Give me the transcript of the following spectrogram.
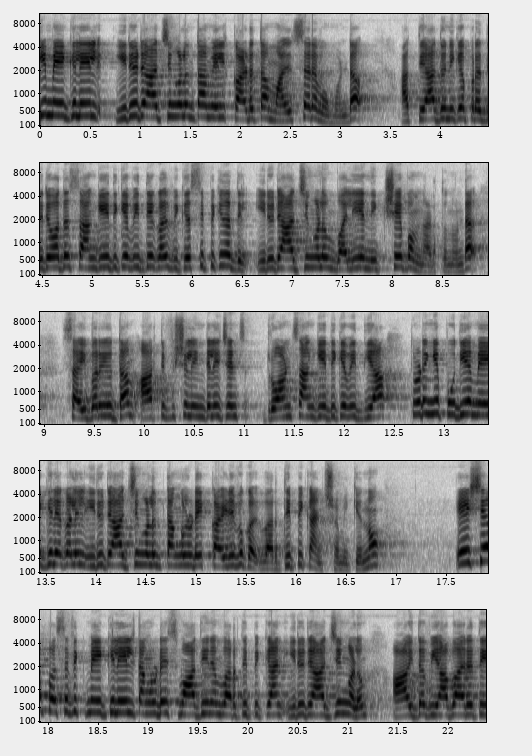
ഈ മേഖലയിൽ ഇരു രാജ്യങ്ങളും തമ്മിൽ കടുത്ത മത്സരവുമുണ്ട്. അത്യാധുനിക പ്രതിരോധ സാങ്കേതിക വിദ്യകൾ വികസിപ്പിക്കുന്നതിൽ ഇരു രാജ്യങ്ങളും വലിയ നിക്ഷേപം നടത്തുന്നുണ്ട്. സൈബർ യുദ്ധം ആർട്ടിഫിഷ്യൽ ഇന്റലിജൻസ് ഡ്രോൺ സാങ്കേതിക വിദ്യ തുടങ്ങിയ പുതിയ മേഖലകളിൽ ഇരു രാജ്യങ്ങളും തങ്ങളുടെ കഴിവുകൾ വർദ്ധിപ്പിക്കാൻ ശ്രമിക്കുന്നു. ഏഷ്യ പസഫിക് മേഖലയിൽ തങ്ങളുടെ സ്വാധീനം വർദ്ധിപ്പിക്കാൻ ഇരു രാജ്യങ്ങളും ആയുധ വ്യാപാരത്തെ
